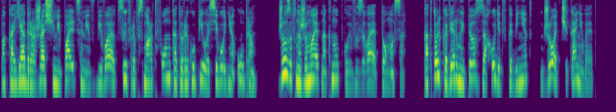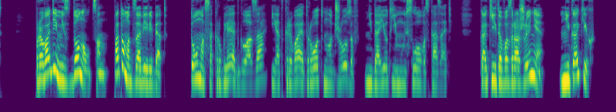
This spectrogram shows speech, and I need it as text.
Пока я дрожащими пальцами вбиваю цифры в смартфон, который купила сегодня утром, Джозеф нажимает на кнопку и вызывает Томаса. Как только верный пес заходит в кабинет, Джо отчеканивает. «Проводи мисс Доналдсон, потом отзови ребят». Томас округляет глаза и открывает рот, но Джозеф не дает ему и слова сказать. «Какие-то возражения?» «Никаких.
